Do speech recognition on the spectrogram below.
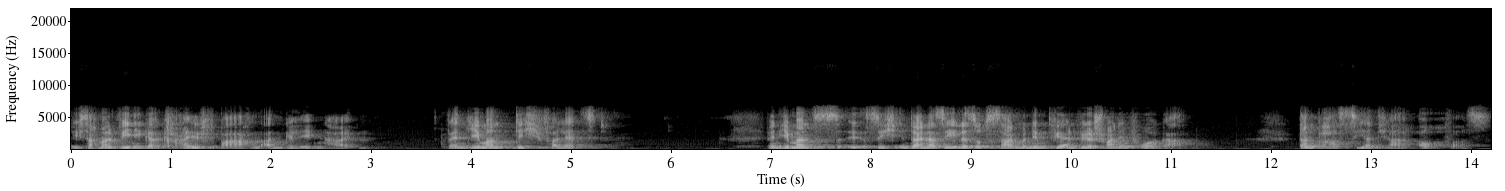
ich sag mal, weniger greifbaren Angelegenheiten wenn jemand dich verletzt, wenn jemand sich in deiner Seele sozusagen benimmt wie ein Wildschwein im Vorgarten, dann passiert ja auch was.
